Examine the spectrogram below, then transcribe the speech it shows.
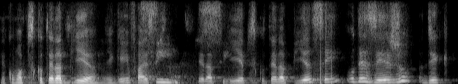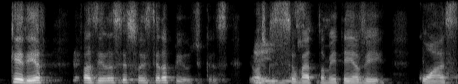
É como a psicoterapia. Ninguém faz sim, terapia, sim. psicoterapia sem o desejo de querer fazer as sessões terapêuticas. Eu é acho que esse seu método também tem a ver com, as,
